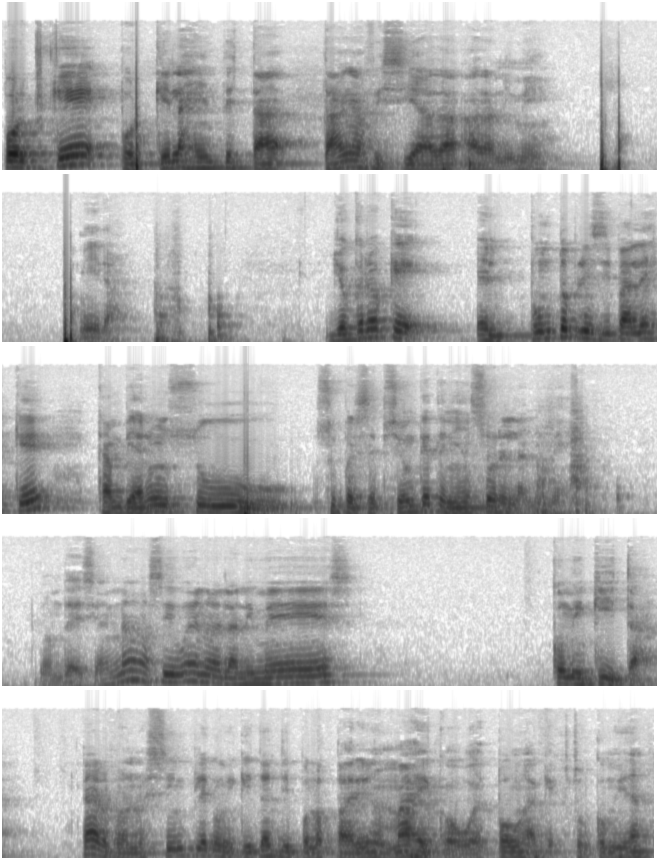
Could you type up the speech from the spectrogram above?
¿por qué, ¿por qué la gente está tan aficiada al anime? Mira, yo creo que el punto principal es que cambiaron su, su percepción que tenían sobre el anime. Donde decían, no, sí, bueno, el anime es comiquita. Claro, pero no es simple comiquita tipo Los Padrinos Mágicos o Esponja, que son comidas,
